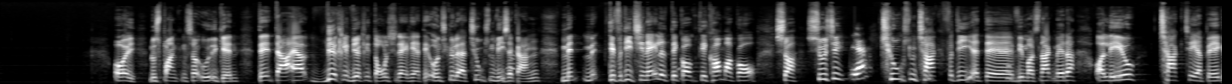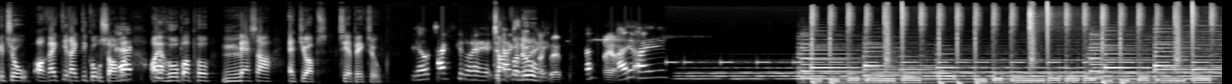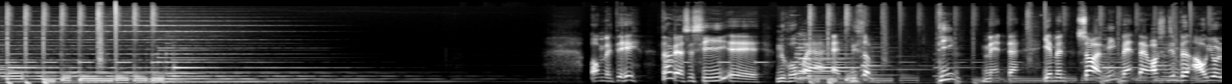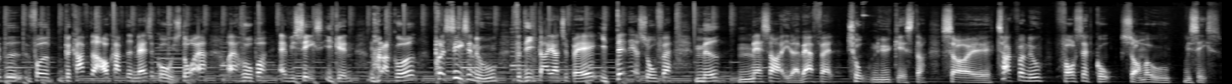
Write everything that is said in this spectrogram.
Øj, nu sprang den så ud igen. Det, der er virkelig, virkelig dårligt signal her. Det undskylder jeg tusindvis af gange. Men, men det er fordi signalet, det, går, det kommer og går. Så Susi, Ja. tusind tak, fordi at, øh, vi måtte snakke med dig. Og Leo, tak til jer begge to. Og rigtig, rigtig god sommer. Ja. Og jeg håber på masser af jobs til jer begge to. Ja, tak skal du have. Tak for skal nu. Tak for. Hej, hej. Hej, Og med det, der vil jeg så sige, øh, nu håber jeg, at ligesom din mandag, jamen så er min mandag også ligesom blevet afhjulpet, fået bekræftet og afkræftet en masse gode historier, og jeg håber, at vi ses igen, når der er gået præcis en uge, fordi der er jeg tilbage i den her sofa med masser, eller i hvert fald to nye gæster. Så øh, tak for nu. Fortsat god sommeruge. Vi ses.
